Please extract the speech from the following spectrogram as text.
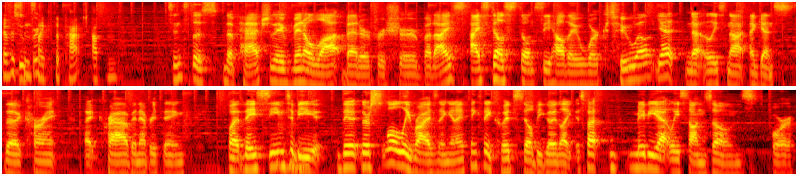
Ever Super? since like the patch happened. Since the the patch, they've been a lot better for sure. But I, I still don't see how they work too well yet. Not, at least not against the current like crab and everything. but they seem to be they're, they're slowly rising, and I think they could still be good. Like, maybe at least on zones for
